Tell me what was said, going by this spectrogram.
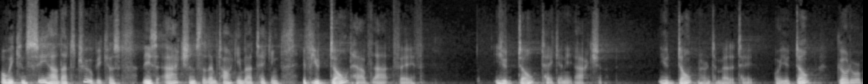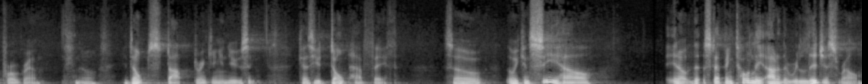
Well, we can see how that's true because these actions that I'm talking about taking, if you don't have that faith, you don't take any action. You don't learn to meditate, or you don't go to a program. You know, you don't stop drinking and using because you don't have faith. So we can see how, you know, the, stepping totally out of the religious realm,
